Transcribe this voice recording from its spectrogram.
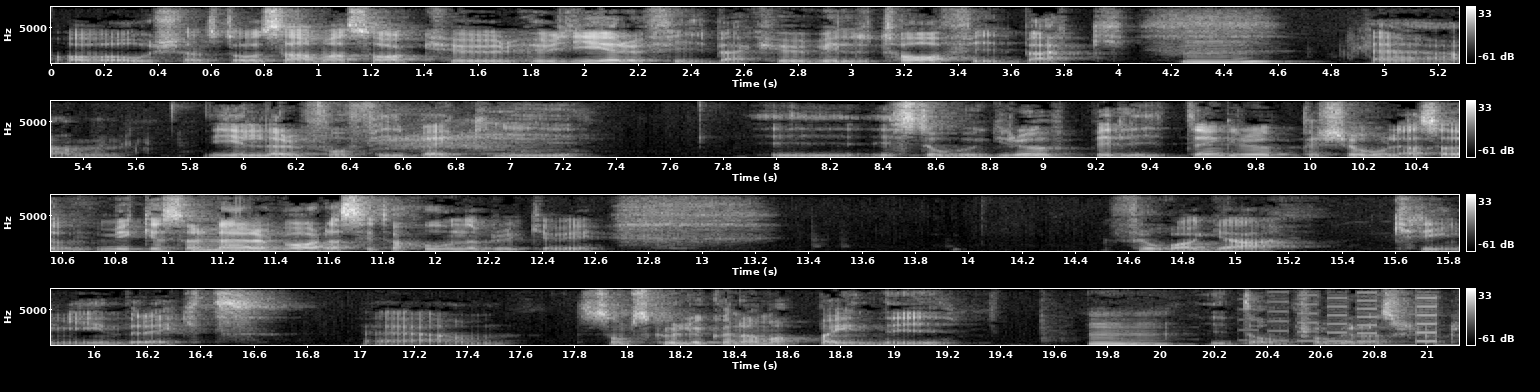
av Oceans. Då. Samma sak, hur, hur ger du feedback? Hur vill du ta feedback? Mm. Um, gillar du att få feedback i, i, i stor grupp, i liten grupp, personlig? Alltså mycket sådana mm. där vardagssituationer brukar vi fråga kring indirekt. Um, som skulle kunna mappa in i, mm. i de frågorna såklart.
